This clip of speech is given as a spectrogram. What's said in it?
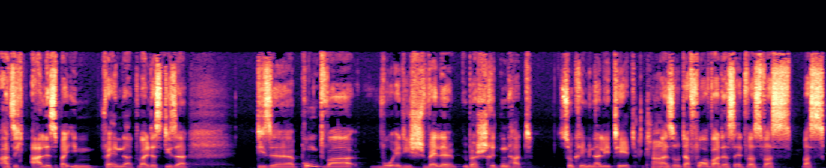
hat sich alles bei ihm verändert, weil das dieser, dieser Punkt war, wo er die Schwelle überschritten hat zur Kriminalität. Klar. Also davor war das etwas, was, was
